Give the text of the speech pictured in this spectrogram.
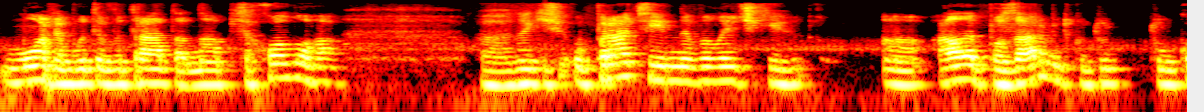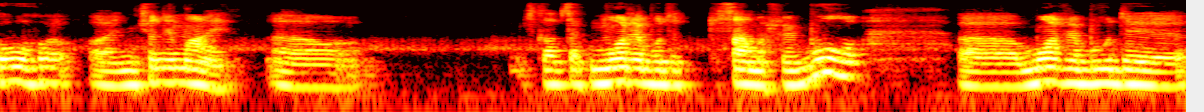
Може бути витрата на психолога, е, на якісь операції невеличкі, але по заробітку тут толкового нічого немає. Скажімо так, може бути те саме, що і було. Може буде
